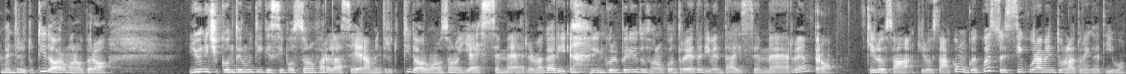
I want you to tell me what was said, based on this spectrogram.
mentre tutti dormono, però gli unici contenuti che si possono fare la sera mentre tutti dormono sono gli ASMR, magari in quel periodo sono contrariata a diventare ASMR, però chi lo sa, chi lo sa. Comunque questo è sicuramente un lato negativo.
